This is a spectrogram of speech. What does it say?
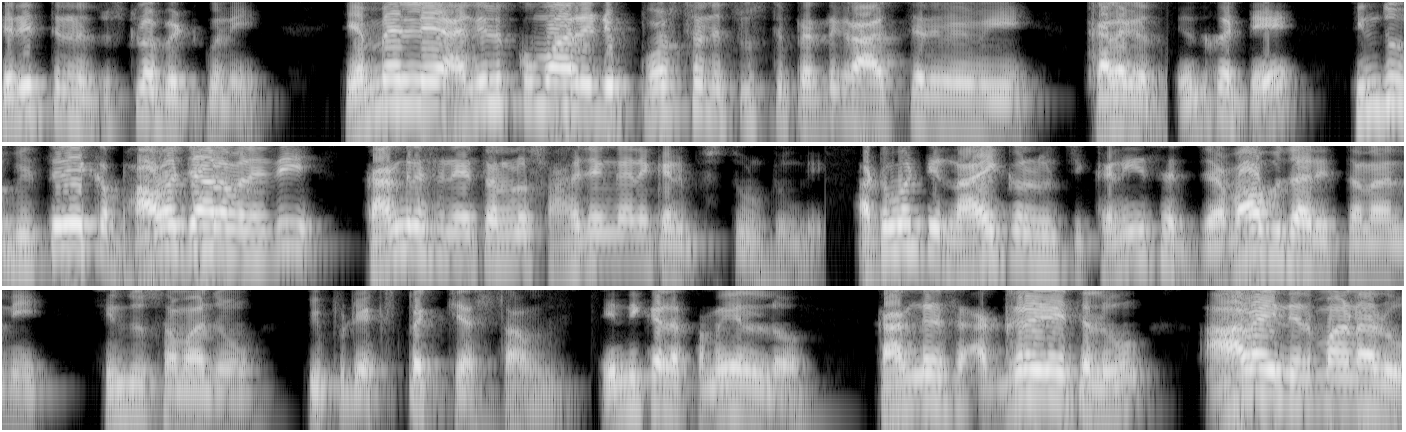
చరిత్రను దృష్టిలో పెట్టుకుని ఎమ్మెల్యే అనిల్ కుమార్ రెడ్డి పోస్టర్ని చూస్తే పెద్దగా ఆశ్చర్యమేమి కలగదు. ఎందుకంటే హిందూ వ్యతిరేక భావజాలం అనేది కాంగ్రెస్ నేతల్లో సహజంగానే కనిపిస్తూ ఉంటుంది. అటువంటి నాయకుల నుంచి కనీస జవాబుదారీతనాన్ని హిందూ సమాజం ఇప్పుడు ఎక్స్పెక్ట్ చేస్తా ఉంది. ఎన్నికల సమయంలో కాంగ్రెస్ అగ్రనేతలు ఆలయ నిర్మాణాలు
